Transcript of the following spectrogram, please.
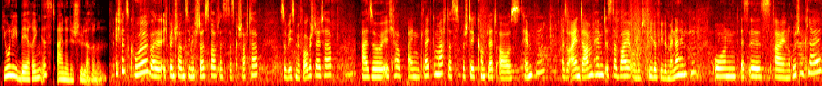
Juli Behring ist eine der Schülerinnen. Ich finde es cool, weil ich bin schon ziemlich stolz drauf, dass ich das geschafft habe, so wie ich es mir vorgestellt habe. Also ich habe ein Kleid gemacht, das besteht komplett aus Hemden. Also ein Damenhemd ist dabei und viele, viele Männerhemden. Und es ist ein Rüschenkleid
